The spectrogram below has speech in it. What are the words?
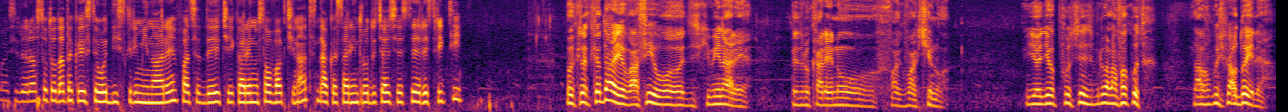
Considerați totodată că este o discriminare față de cei care nu s-au vaccinat, dacă s-ar introduce aceste restricții? Păi cred că da, va fi o discriminare pentru care nu fac vaccinul. Eu, eu pur și simplu l-am făcut. L-am făcut și pe al doilea.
